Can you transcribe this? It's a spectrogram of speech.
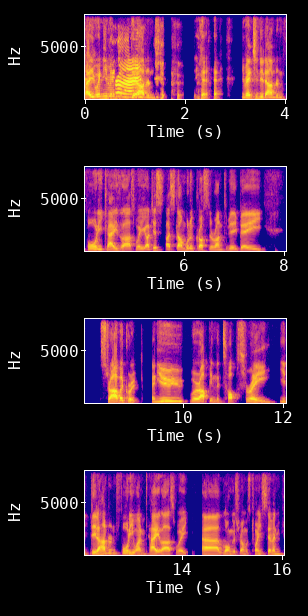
hey, when you mentioned right. yeah, you mentioned it 140 k's last week. I just I stumbled across the Run2PB Strava group, and you were up in the top three. You did 141k last week. Uh, longest run was 27.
